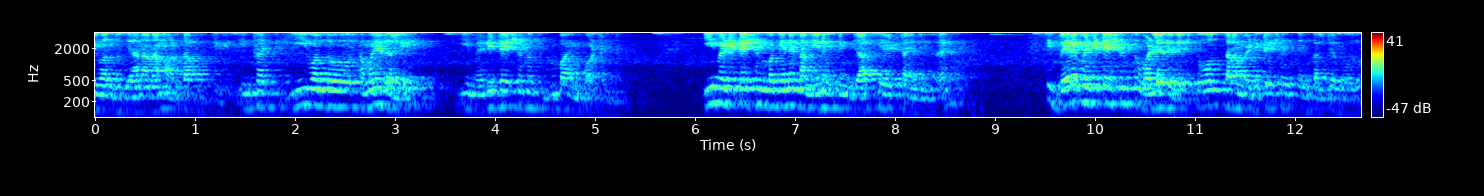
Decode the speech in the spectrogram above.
ಈ ಒಂದು ಧ್ಯಾನನ ಮಾಡ್ತಾ ಹೋಗ್ತೀವಿ. ಇನ್ಫ್ಯಾಕ್ಟ್ ಈ ಒಂದು ಸಮಯದಲ್ಲಿ ಈ ಮೆಡಿಟೇಷನ್ ತುಂಬ ಇಂಪಾರ್ಟೆಂಟ್ ಈ ಮೆಡಿಟೇಷನ್ ಬಗ್ಗೆನೇ ನಾನು ಏನಕ್ಕೆ ನಿಮ್ಗೆ ಜಾಸ್ತಿ ಹೇಳ್ತಾ ಇದ್ದೀನಿ ಅಂದರೆ ಸಿ ಬೇರೆ ಮೆಡಿಟೇಷನ್ಸ್ ಒಳ್ಳೇದಿದೆ. ಎಷ್ಟೊಂದು ಥರ ಮೆಡಿಟೇಷನ್ಸ್ ನೀವು ಕಲ್ತಿರ್ಬೋದು.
